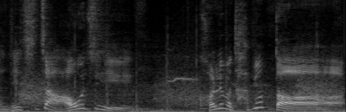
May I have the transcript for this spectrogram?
아 이제 진짜 아오지 걸리면 답이 없다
